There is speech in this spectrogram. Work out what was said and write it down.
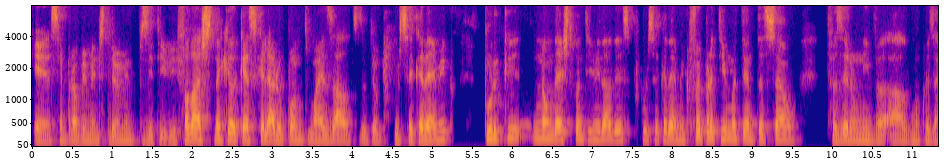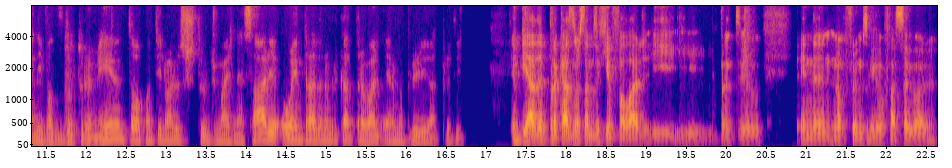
É sempre, obviamente, extremamente positivo. E falaste naquele que é, se calhar, o ponto mais alto do teu percurso académico, porque não deste continuidade a esse percurso académico. Foi para ti uma tentação fazer um nível, alguma coisa a nível de doutoramento ou continuar os estudos mais nessa área ou a entrada no mercado de trabalho era uma prioridade para ti? Em piada, por acaso nós estamos aqui a falar e, e pronto, eu ainda não referimos o que é que eu faço agora.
